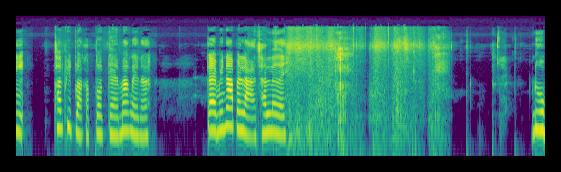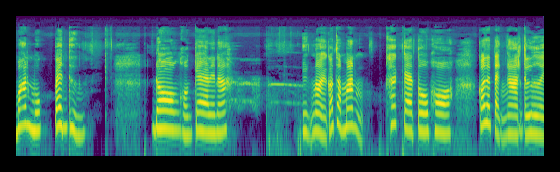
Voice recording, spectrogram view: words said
นี่ ฉันผิดหวังกับตัวแกมากเลยนะ แกไม่น่าเป็นหลานฉันเลย หนูบ้านมุกเป็นถึง ดองของแกเลยนะ อีกหน่อยก็จะมั่น ถ้าแกโตพอ ก็จะแต่งงานกันเลย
